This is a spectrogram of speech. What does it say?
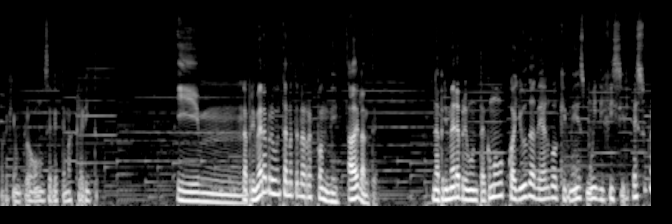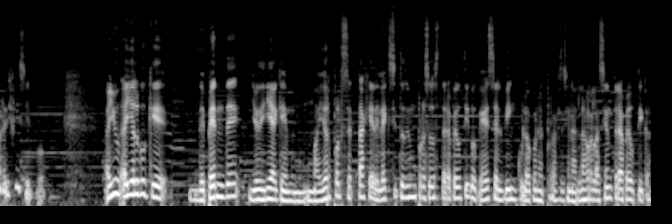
por ejemplo, o un celeste más clarito. Y... mm, La primera pregunta no te la respondí. Adelante. La primera pregunta, ¿cómo busco ayuda de algo que me es muy difícil? Es súper difícil. po. Hay, un- hay algo que depende, yo diría que mayor porcentaje del éxito de un proceso terapéutico, que es el vínculo con el profesional, la relación terapéutica.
